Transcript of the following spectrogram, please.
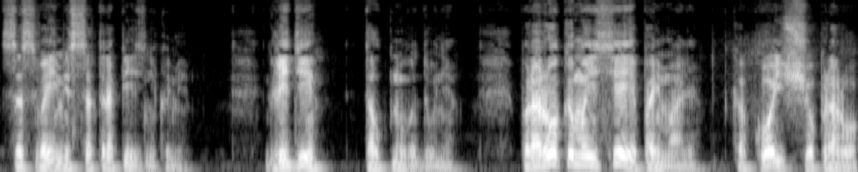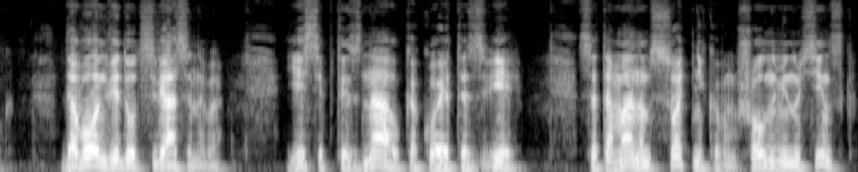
со своими сотрапезниками. «Гляди!» — толкнула Дуня. «Пророка Моисея поймали». «Какой еще пророк?» «Да вон ведут связанного. Если б ты знал, какой это зверь!» с атаманом Сотниковым шел на Минусинск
